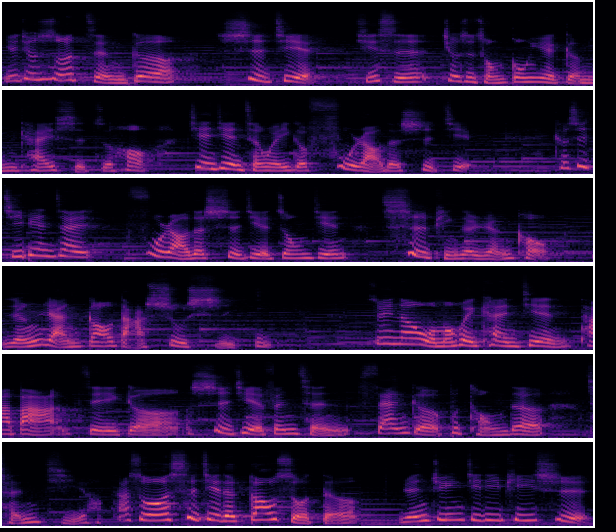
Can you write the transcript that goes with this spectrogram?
也就是说，整个世界其实就是从工业革命开始之后，渐渐成为一个富饶的世界。可是，即便在富饶的世界中间，赤贫的人口。仍然高达数十亿，所以呢，我们会看见他把这个世界分成三个不同的层级。哈，他说，世界的高所得人均 GDP 是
